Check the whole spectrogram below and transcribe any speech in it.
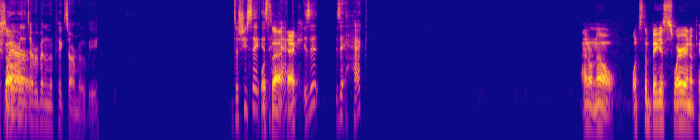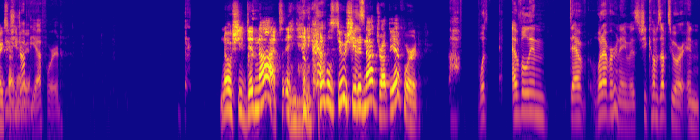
swear that's ever been in a Pixar movie. Does she say? What's is that, Heck? heck? Is it? Is it heck? I don't know. What's the biggest swear in a Pixar Dude, she movie? dropped the f word. No, she did not. In, in Incredibles 2, she did not drop the F word. Ah, was Evelyn Dev? Whatever her name is, she comes up to her and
